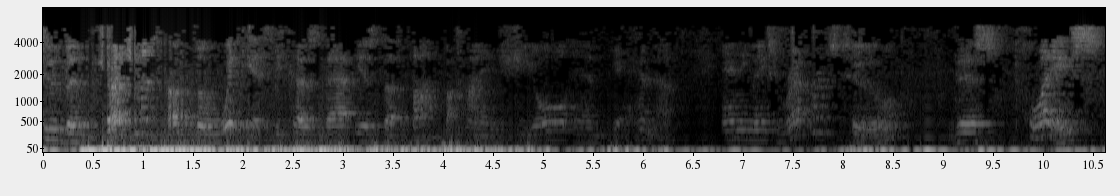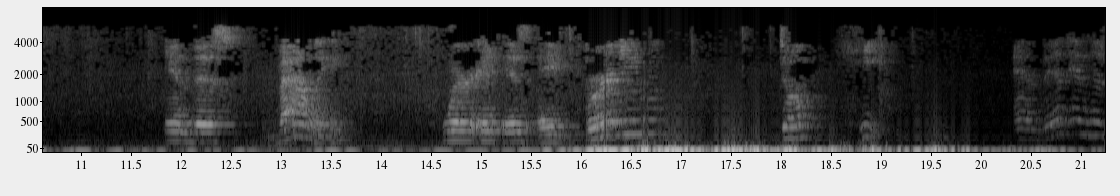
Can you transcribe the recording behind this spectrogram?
to the judgment of the wicked, because that is the thought behind Sheol and Gehenna, and he makes reference to this place in this valley where it is a burning dump heap. And then in his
